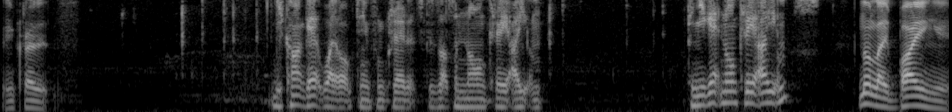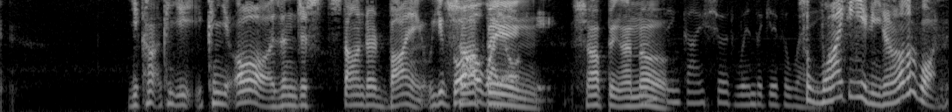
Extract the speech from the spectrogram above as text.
in credits? You can't get White Octane from credits because that's a non-crate item. Can you get non-crate items? No, like buying it. You can't. Can you? Can you? Oh, as in just standard buying. You've got a White Octane. Shopping. I I know. think I should win the giveaway. So why do you need another one?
